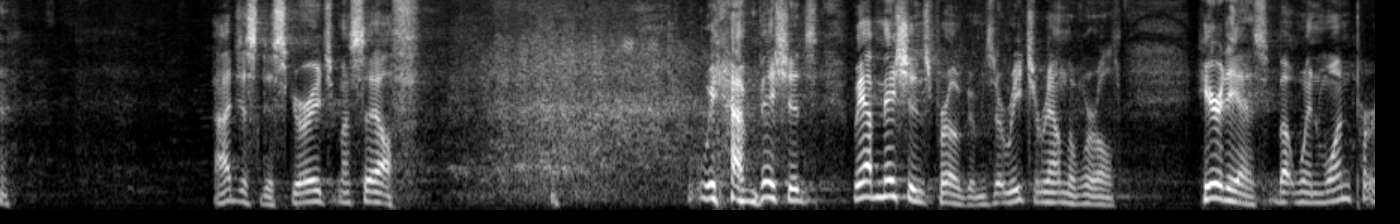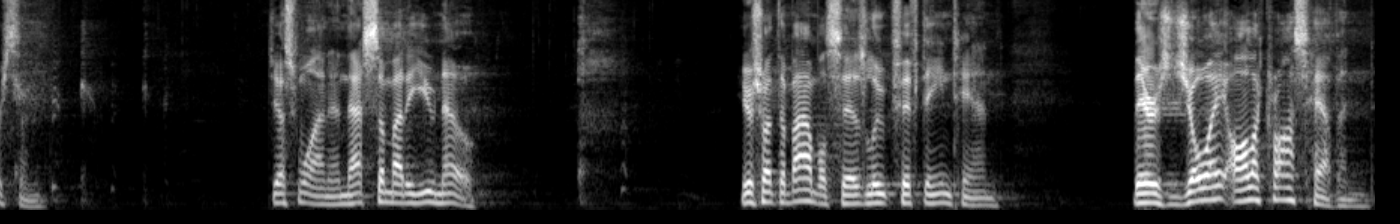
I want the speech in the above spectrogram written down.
I just discouraged myself. we have missions, we have missions programs that reach around the world. Here it is, but when one person just one, and that's somebody you know. Here's what the Bible says, Luke 15 10. There's joy all across heaven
